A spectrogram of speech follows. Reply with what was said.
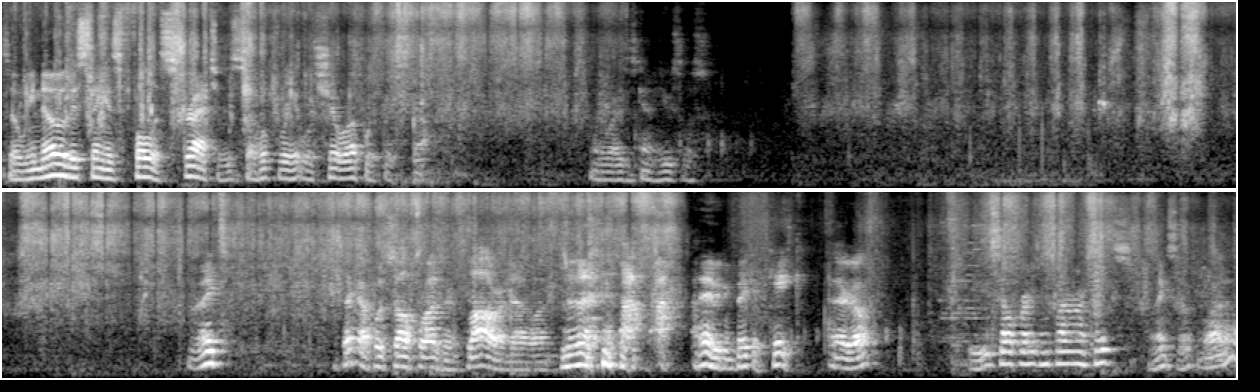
So we know this thing is full of scratches, so hopefully it will show up with this stuff. Otherwise it's kind of useless. Right? I think I put self-rising flour in that one. hey, we can bake a cake. There you go. Do you use self-rising flour on cakes? I think so. Why not?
